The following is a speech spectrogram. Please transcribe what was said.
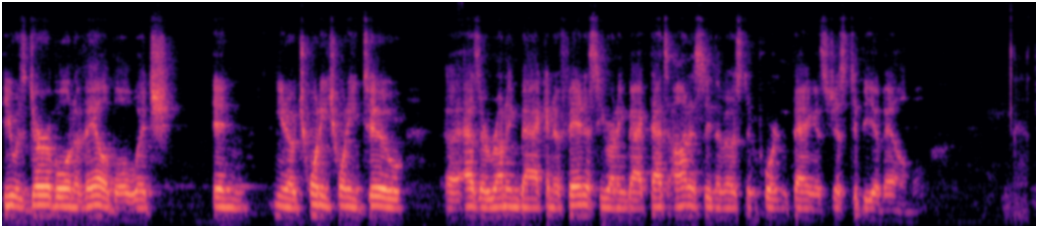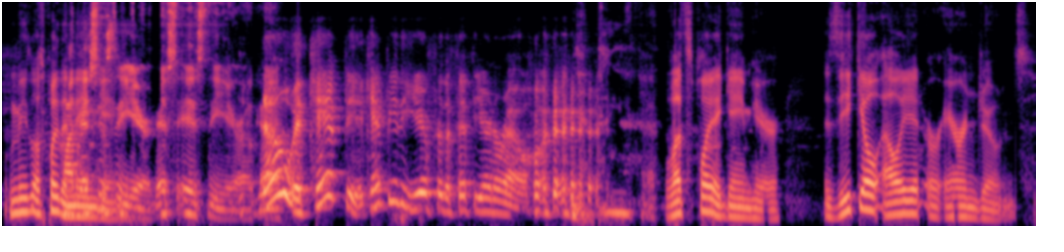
he was durable and available, which in you know 2022 uh, as a running back and a fantasy running back, that's honestly the most important thing is just to be available. Let me let's play the uh, name. This game. is the year. This is the year. Okay. No, it can't be. It can't be the year for the fifth year in a row. let's play a game here. Ezekiel Elliott or Aaron Jones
